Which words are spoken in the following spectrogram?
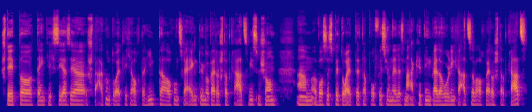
steht da, denke ich, sehr, sehr stark und deutlich auch dahinter. Auch unsere Eigentümer bei der Stadt Graz wissen schon, ähm, was es bedeutet, ein professionelles Marketing bei der Holding Graz, aber auch bei der Stadt Graz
